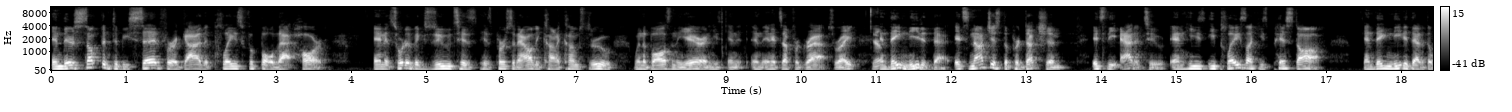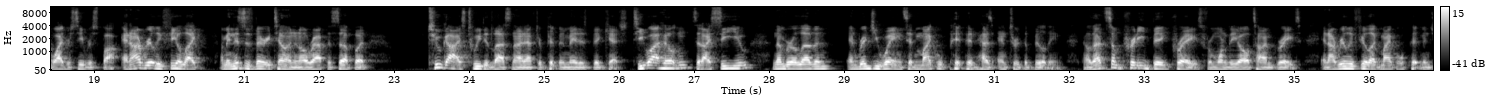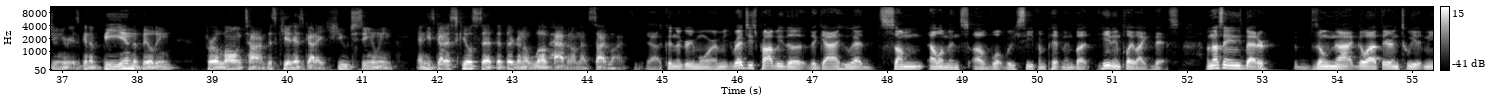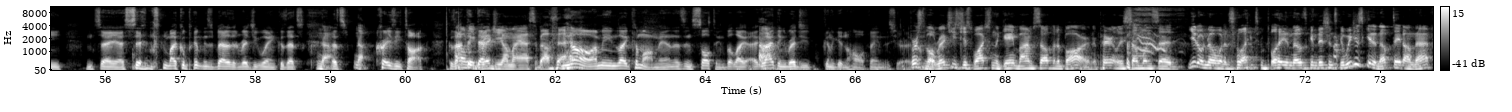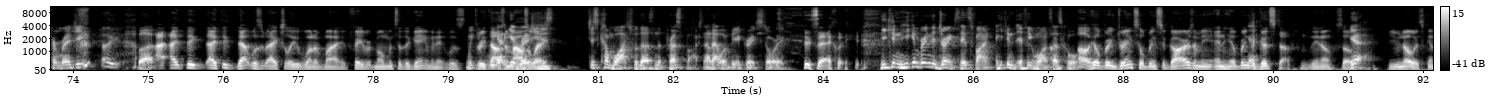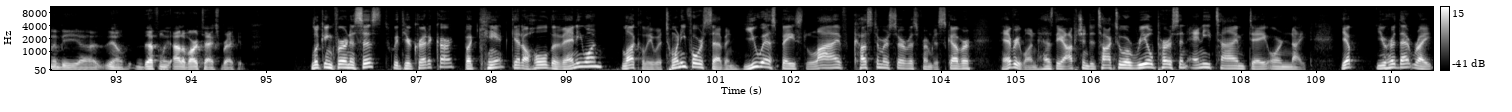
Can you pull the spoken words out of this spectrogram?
And there's something to be said for a guy that plays football that hard and it sort of exudes his his personality kind of comes through when the ball's in the air and he's and, and, and it's up for grabs right? Yep. and they needed that. It's not just the production it's the attitude. And he's he plays like he's pissed off and they needed that at the wide receiver spot. And i really feel like i mean this is very telling and i'll wrap this up but two guys tweeted last night after pittman made his big catch. Ty hilton said i see you. Number 11 and Reggie Wayne said Michael Pittman has entered the building. Now that's some pretty big praise from one of the all-time greats. And I really feel like Michael Pittman Jr. is going to be in the building for a long time. This kid has got a huge ceiling and he's got a skill set that they're going to love having on that sideline. Yeah, I couldn't agree more. I mean, Reggie's probably the the guy who had some elements of what we see from Pittman, but he didn't play like this. I'm not saying he's better do not go out there and tweet at me and say I said Michael Pittman is better than Reggie Wayne because that's no, that's no. crazy talk. Because I, don't think need that, Reggie on my ass about that. No, I mean like come on, man, that's insulting. But like I ah. think Reggie's gonna get in the Hall of Fame this year. 1st of all, Reggie's just watching the game by himself at a bar, and apparently someone said you don't know what it's like to play in those conditions. Can we just get an update on that from Reggie? but I, I think I think that was actually one of my favorite moments of the game, and it was three thousand miles Reggie away. Just, just come watch with us in the press box. Now that would be a great story. exactly. He can he can bring the drinks. It's fine. He can if he wants. That's cool. Oh, he'll bring drinks. He'll bring cigars. I mean, and he'll bring yeah. the good stuff. You know, so yeah, you know it's going to be uh, you know definitely out of our tax bracket. Looking for an assist with your credit card, but can't get a hold of anyone? Luckily, with 24 7 US based live customer service from Discover, everyone has the option to talk to a real person anytime, day or night. Yep, you heard that right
